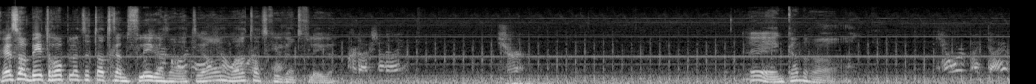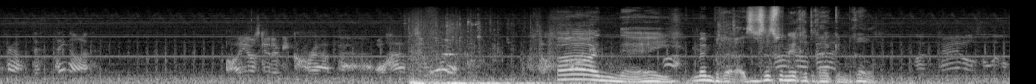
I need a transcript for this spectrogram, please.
Jij zou beter opletten dat je aan het vliegen gaat, ja? Waar dat je gaat vliegen. Production value? Sure. Hé, hey, een camera. Can't work my diaphragm with this thing on. Audio's gonna be crap. We'll have to. Ah, nee. Mijn bril. Sinds wanneer gebruik ik een bril? The panel's a little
